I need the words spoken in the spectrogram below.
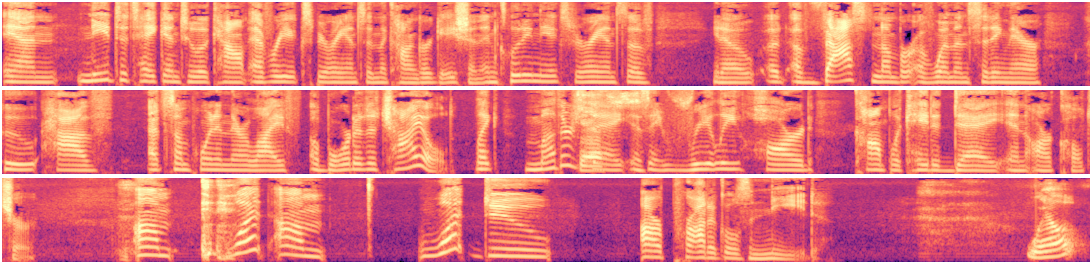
and need to take into account every experience in the congregation, including the experience of, you know, a, a vast number of women sitting there who have at some point in their life aborted a child. Like Mother's Yes. Day is a really hard, complicated day in our culture. Um, what um, what do our prodigals need? Well,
